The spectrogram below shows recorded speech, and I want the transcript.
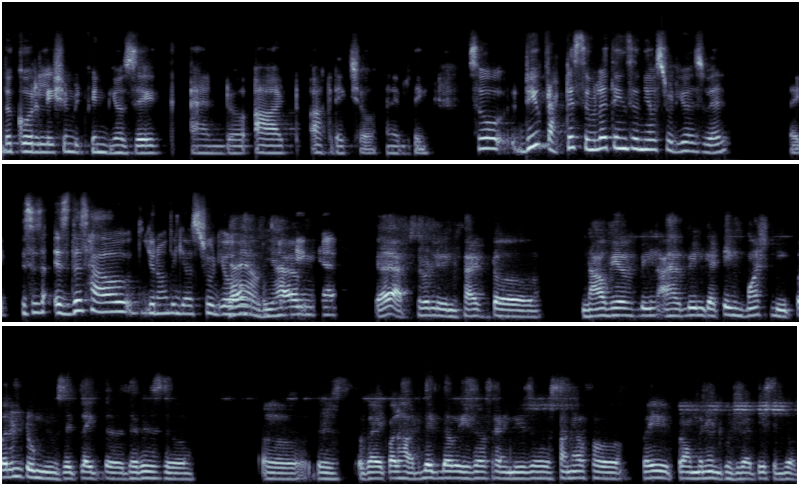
the correlation between music and uh, art, architecture, and everything. So, do you practice similar things in your studio as well? Like, this is is this how you know the, your studio? Yeah, we have. Yeah, absolutely. In fact, uh, now we have been. I have been getting much deeper into music. Like the, there is. Uh, uh, there's a guy called Hardik Dave. He's a friend. He's a son of a very prominent Gujarati singer.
